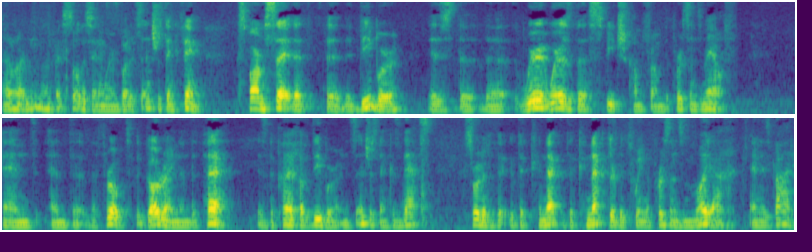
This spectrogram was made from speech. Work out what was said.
I don't know. I don't know if I saw this anywhere, but it's an interesting thing. Sfarm say that the the dibur is the, the where where does the speech come from? The person's mouth, and and the, the throat, the gorain and the peh is the koyach of dibur, and it's interesting because that's sort of the, the connect the connector between a person's moyach and his body.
